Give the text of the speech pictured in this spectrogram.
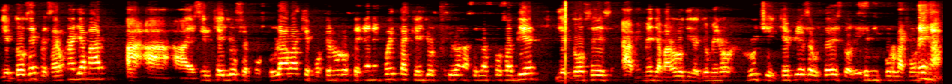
Y entonces empezaron a llamar a, a, decir que ellos se postulaban, que por qué no los tenían en cuenta, que ellos iban a hacer las cosas bien. Y entonces a mí me llamaron los directivos, me dijeron, Ruchi, ¿qué piensa usted de esto? Le dije, ni por la coneja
